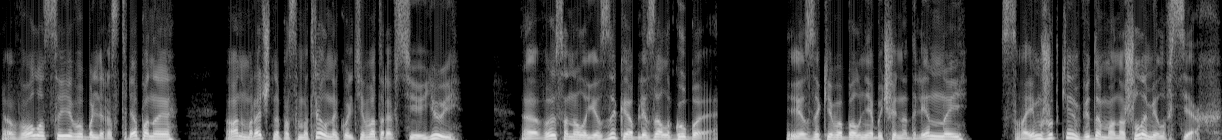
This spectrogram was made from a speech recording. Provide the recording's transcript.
Волосы его были растрепаны. Он мрачно посмотрел на культиватора Сиюй, высунул язык и облизал губы. Язык его был необычайно длинный, своим жутким видом он ошеломил всех.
